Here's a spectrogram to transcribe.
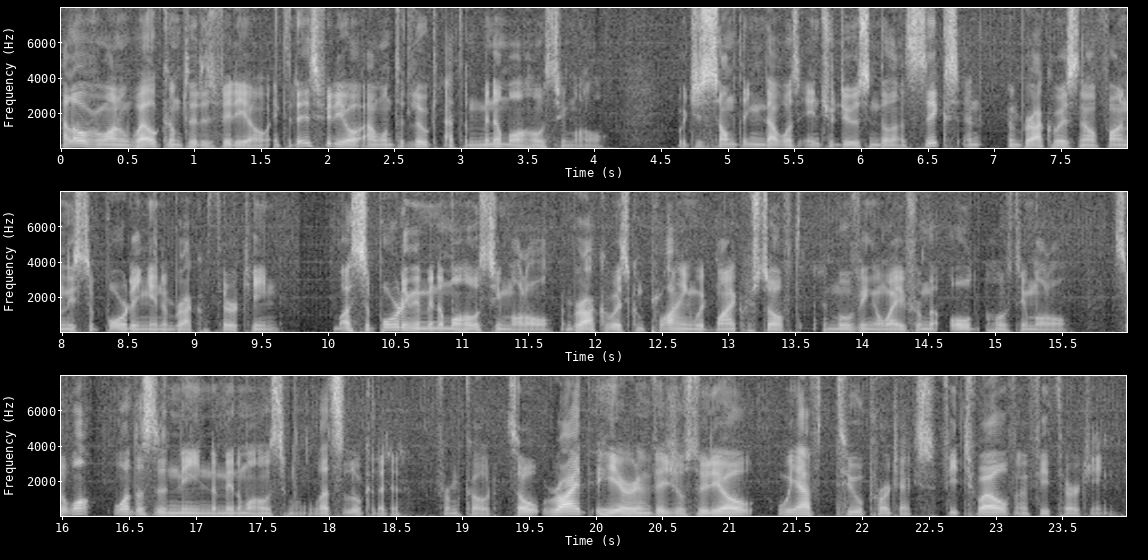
Hello everyone, welcome to this video. In today's video I want to look at the minimal hosting model, which is something that was introduced in .NET 6 and Umbraco is now finally supporting in Umbraco 13. By supporting the minimal hosting model, Umbraco is complying with Microsoft and moving away from the old hosting model. So what, what does this mean, the minimal hosting model? Let's look at it from code. So right here in Visual Studio, we have two projects, V12 and V13.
